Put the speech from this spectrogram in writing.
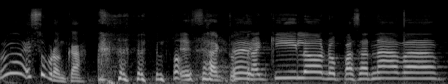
ah, es su bronca. Exacto, eh, tranquilo, no pasa nada,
